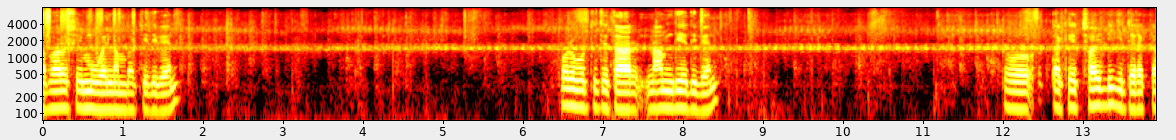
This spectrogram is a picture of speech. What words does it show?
আবারও সেই মোবাইল নাম্বারটি দিবেন। পরবর্তীতে তার নাম দিয়ে দিবেন। তো তাকে ছয় ডিজিটের একটা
